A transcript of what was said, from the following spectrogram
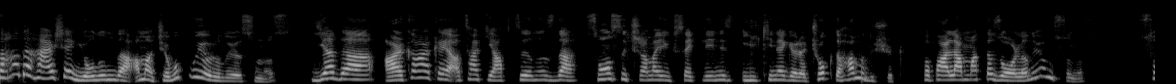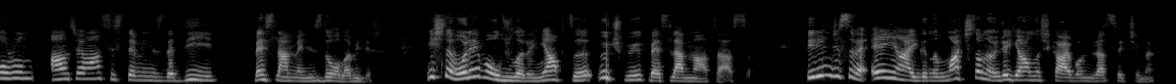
Sahada her şey yolunda ama çabuk mu yoruluyorsunuz? Ya da arka arkaya atak yaptığınızda son sıçrama yüksekliğiniz ilkine göre çok daha mı düşük? Toparlanmakta zorlanıyor musunuz? Sorun antrenman sisteminizde değil, beslenmenizde olabilir. İşte voleybolcuların yaptığı üç büyük beslenme hatası. Birincisi ve en yaygını maçtan önce yanlış karbonhidrat seçimi.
